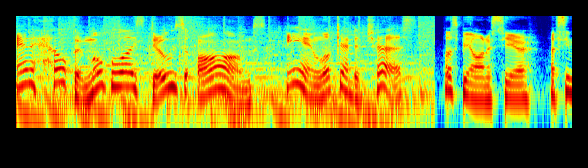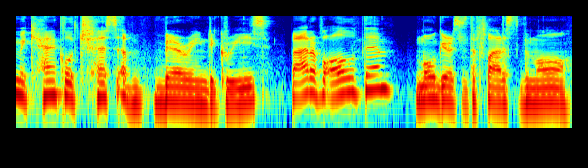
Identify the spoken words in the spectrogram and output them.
and help it mobilize those arms. And look at the chest. Let's be honest here, I've seen mechanical chests of varying degrees, but out of all of them, Moger's is the flattest of them all.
